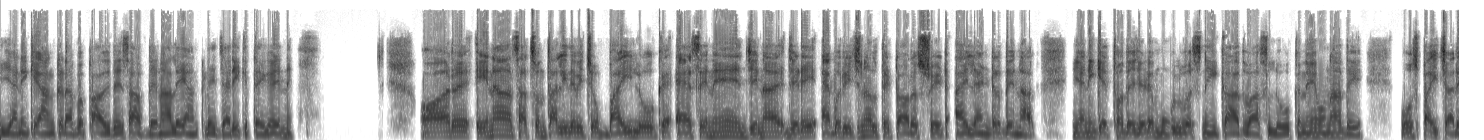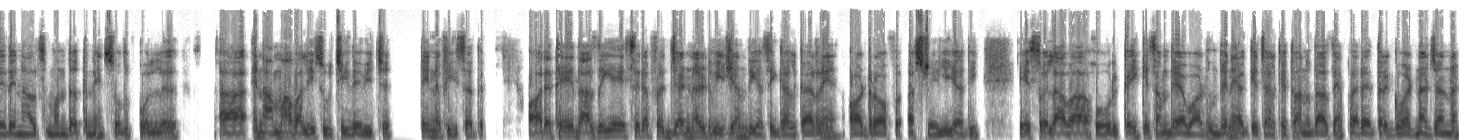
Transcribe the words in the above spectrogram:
ਯਾਨੀ ਕਿ ਅੰਕੜਾ ਵਿਭਾਗ ਦੇ ਹਿਸਾਬ ਦੇ ਨਾਲ ਇਹ ਅੰਕੜੇ ਜਾਰੀ ਕੀਤੇ ਗਏ ਨੇ। ਔਰ ਇਹਨਾਂ 739 ਦੇ ਵਿੱਚੋਂ 22 ਲੋਕ ਐਸੇ ਨੇ ਜਿਨ੍ਹਾਂ, ਜਿਹੜੇ ਐਬੋਰੀਜਨਲ ਤੇ ਟੋਰਸ ਸਟ੍ਰੇਟ ਆਈਲੈਂਡਰ ਦੇ ਨਾਲ, ਯਾਨੀ ਕਿ ਇੱਥੋਂ ਦੇ ਜਿਹੜੇ ਮੂਲ ਵਸਨੀਕ ਆਦਵਾਸ ਲੋਕ ਨੇ ਉਹਨਾਂ ਦੇ, ਉਸ ਭਾਈਚਾਰੇ ਦੇ ਨਾਲ ਸੰਬੰਧਿਤ ਨੇ। ਸੋ ਕੁੱਲ ਇਨਾਮਾਂ ਵਾਲੀ ਸੂਚੀ ਦੇ ਵਿੱਚ 3% ਔਰ ਇਥੇ ਦੱਸ ਦਈਏ ਸਿਰਫ ਜਨਰਲ ਡਿਵੀਜ਼ਨ ਦੀ ਅਸੀਂ ਗੱਲ ਕਰ ਰਹੇ ਹਾਂ ਆਰਡਰ ਆਫ ਆਸਟ੍ਰੇਲੀਆ ਦੀ। ਇਸ ਤੋਂ ਇਲਾਵਾ ਹੋਰ ਕਈ ਕਿਸਮ ਦੇ ਅਵਾਰਡ ਹੁੰਦੇ ਨੇ, ਅੱਗੇ ਚੱਲ ਕੇ ਤੁਹਾਨੂੰ ਦੱਸਦੇ ਹਾਂ ਪਰ ਇਧਰ ਗਵਰਨਰ ਜਨਰਲ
